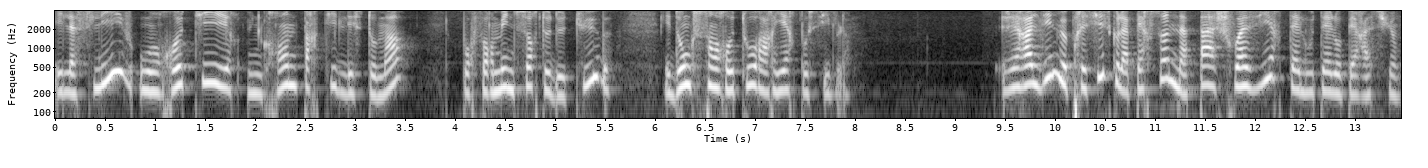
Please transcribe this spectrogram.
Et la sleeve, où on retire une grande partie de l'estomac pour former une sorte de tube, et donc sans retour arrière possible. Géraldine me précise que la personne n'a pas à choisir telle ou telle opération.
